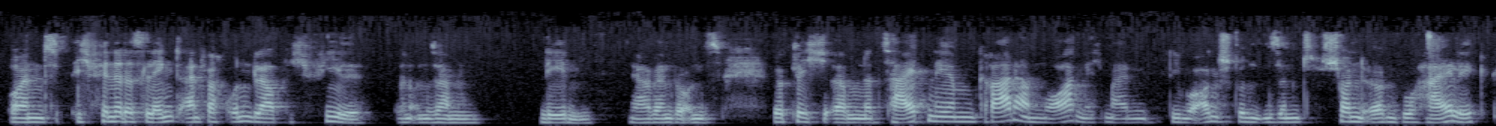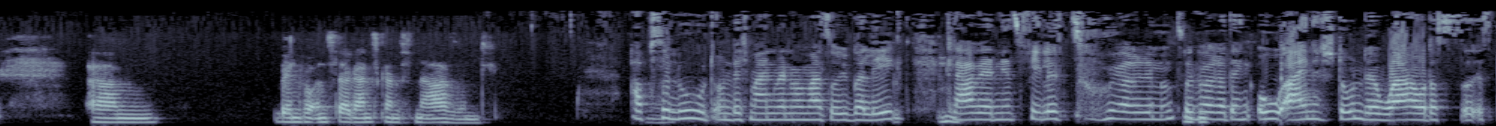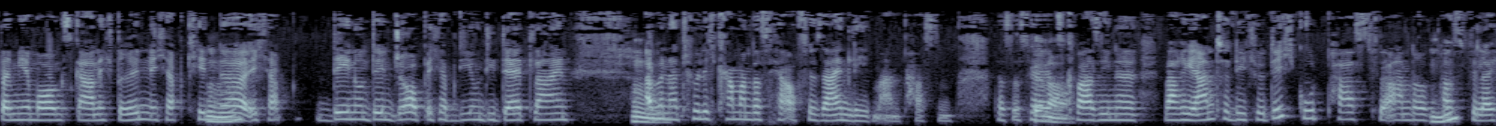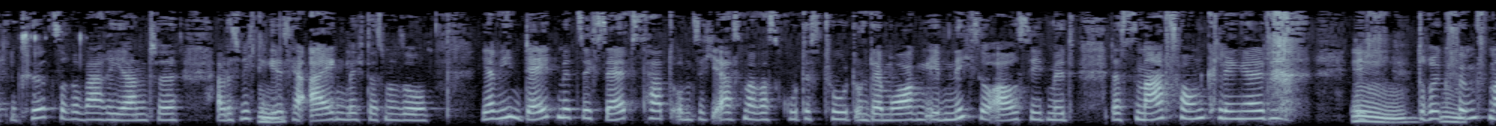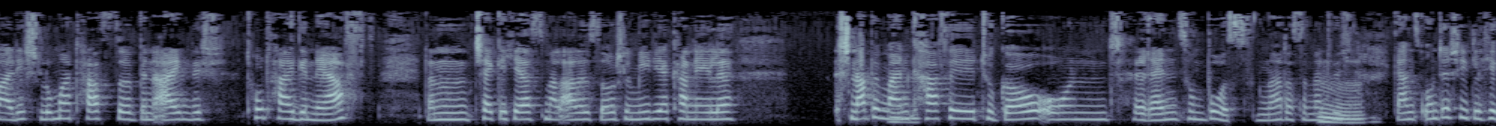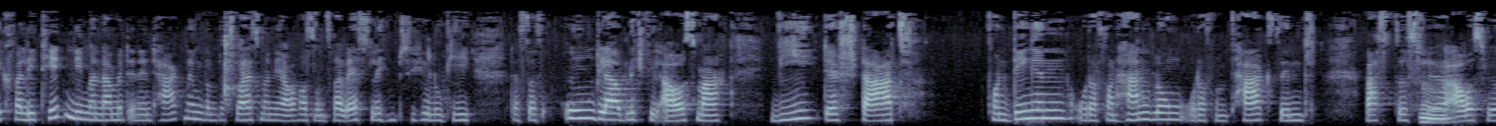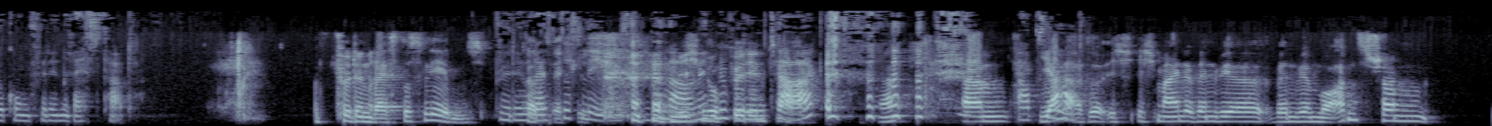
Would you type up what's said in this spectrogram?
Und ich finde, das lenkt einfach unglaublich viel in unserem Leben. Ja, wenn wir uns wirklich ähm, eine Zeit nehmen, gerade am Morgen, ich meine, die Morgenstunden sind schon irgendwo heilig, ähm, wenn wir uns da ganz, ganz nah sind. Absolut. Und ich meine, wenn man mal so überlegt, klar werden jetzt viele Zuhörerinnen und Zuhörer denken, oh, eine Stunde, wow, das ist bei mir morgens gar nicht drin. Ich habe Kinder, mhm. ich habe den und den Job, ich habe die und die Deadline. Mhm. Aber natürlich kann man das ja auch für sein Leben anpassen. Das ist ja genau. jetzt quasi eine Variante, die für dich gut passt, für andere mhm. passt vielleicht eine kürzere Variante. Aber das Wichtige mhm. ist ja eigentlich, dass man so ja wie ein Date mit sich selbst hat und sich erstmal was Gutes tut und der Morgen eben nicht so aussieht mit das Smartphone klingelt, ich mm, drück mm. fünfmal die Schlummertaste, bin eigentlich total genervt, dann checke ich erstmal alle Social Media Kanäle, schnappe meinen mm. Kaffee to go und renn zum Bus. Ne? Das sind natürlich mm. ganz unterschiedliche Qualitäten, die man damit in den Tag nimmt. Und das weiß man ja auch aus unserer westlichen Psychologie, dass das unglaublich viel ausmacht, wie der Start von Dingen oder von Handlungen oder vom Tag sind, was das für mhm. Auswirkungen für den Rest hat. Für den Rest des Lebens. Für den Rest des Lebens, genau. nicht, nicht nur, nur, für, den, den Tag. Tag. ja? Ähm, ja, also ich, ich meine, wenn wir, wenn wir morgens schon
